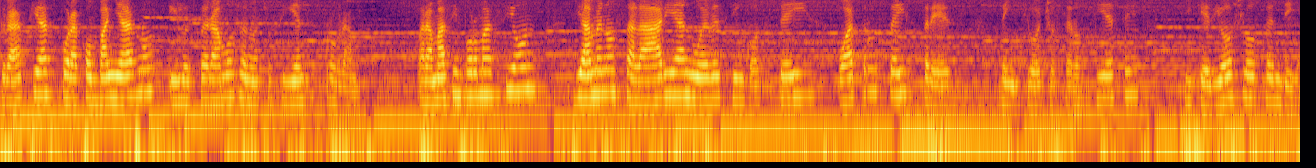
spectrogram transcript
Gracias por acompañarnos y lo esperamos en nuestros siguientes programas. Para más información, llámenos al área 956-463-2807 y que Dios los bendiga.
